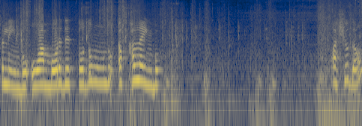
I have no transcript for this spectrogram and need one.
Klimbo, o amor de todo mundo é o Klimbo. Ó, shieldão.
